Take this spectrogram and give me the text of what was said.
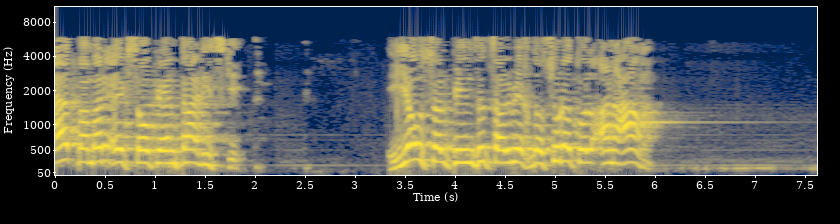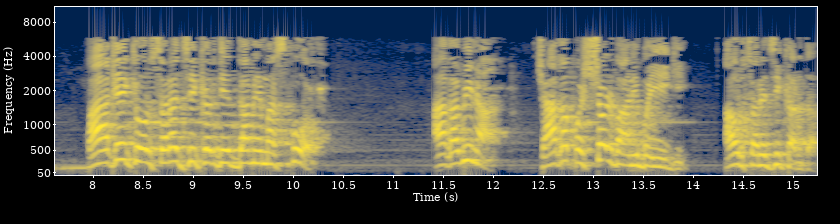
آیت نمبر 145 کې یو سل 15 څلويخ د سورۃ الانعام پاګه کې اور سره ذکر دي دم مسبوح هغه وینا چې هغه په شړ باندې بهيږي اور سره ذکر ده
